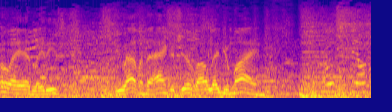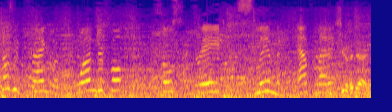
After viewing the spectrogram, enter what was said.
Go ahead, ladies. If you haven't a handkerchief, I'll lend you mine. Oh, Bill, doesn't Frank look wonderful? So straight, slim, and athletic. Sure does.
